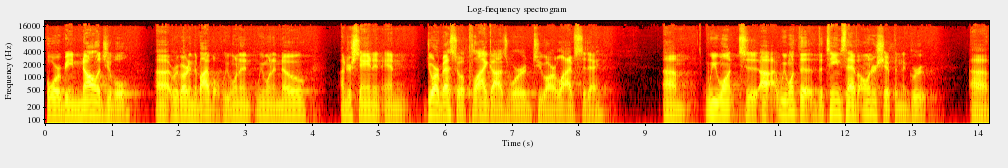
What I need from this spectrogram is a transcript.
for being knowledgeable uh, regarding the Bible. We want to we want to know, understand, and, and do our best to apply God's word to our lives today. Um, we want to uh, we want the, the teens to have ownership in the group uh,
